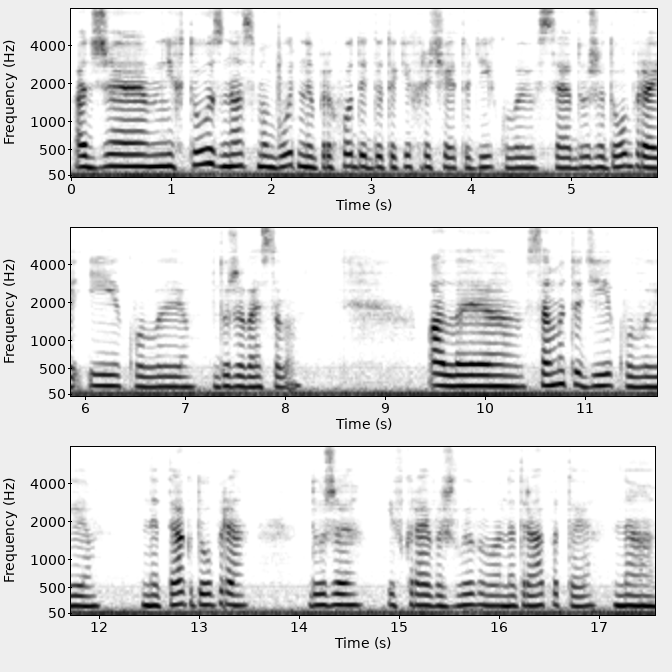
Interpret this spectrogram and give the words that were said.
Адже ніхто з нас, мабуть, не приходить до таких речей тоді, коли все дуже добре і коли дуже весело. Але саме тоді, коли не так добре, дуже і вкрай важливо натрапити на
